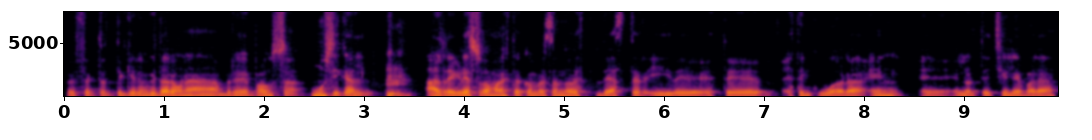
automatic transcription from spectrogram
Perfecto. Te quiero invitar a una breve pausa musical. Al regreso vamos a estar conversando de, Aster y de este, esta incubadora en eh, el norte de Chile para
